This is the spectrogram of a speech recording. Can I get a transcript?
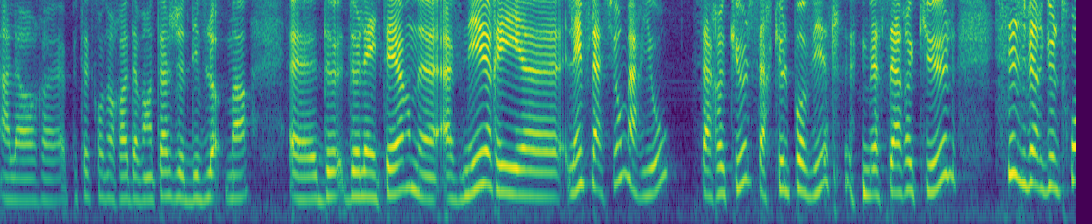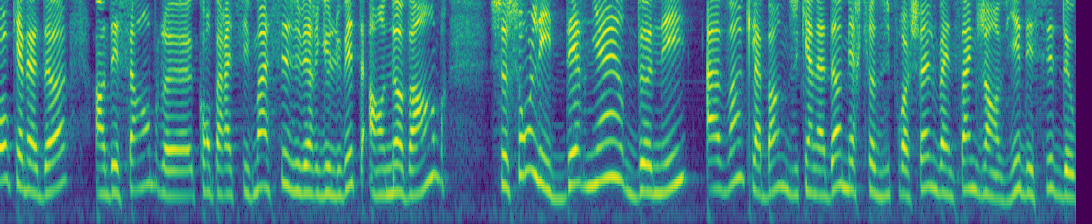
Alors, euh, peut-être qu'on aura davantage de développement euh, de, de l'interne à venir. Et euh, l'inflation, Mario, ça recule, ça recule pas vite, mais ça recule. 6,3 au Canada en décembre, comparativement à 6,8 en novembre. Ce sont les dernières données avant que la Banque du Canada, mercredi prochain, le 25 janvier, décide de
